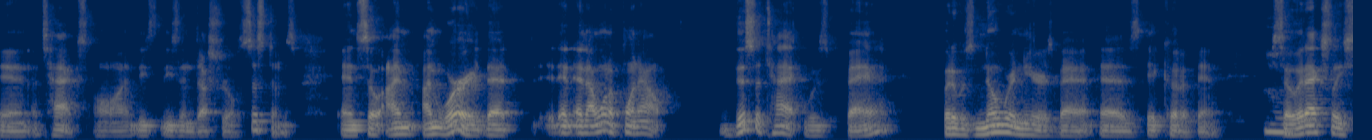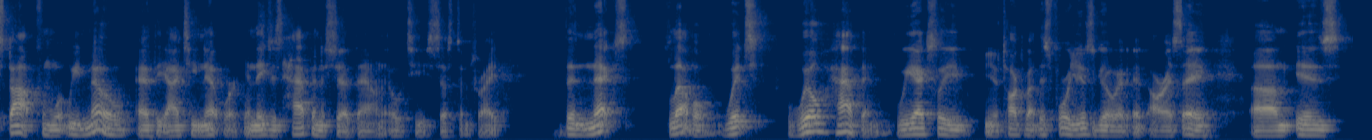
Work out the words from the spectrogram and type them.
in attacks on these these industrial systems. And so I'm I'm worried that, and, and I want to point out, this attack was bad, but it was nowhere near as bad as it could have been. Mm-hmm. So it actually stopped from what we know at the IT network, and they just happened to shut down the OT systems. Right. The next level, which will happen. We actually, you know, talked about this four years ago at, at RSA. Um, is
